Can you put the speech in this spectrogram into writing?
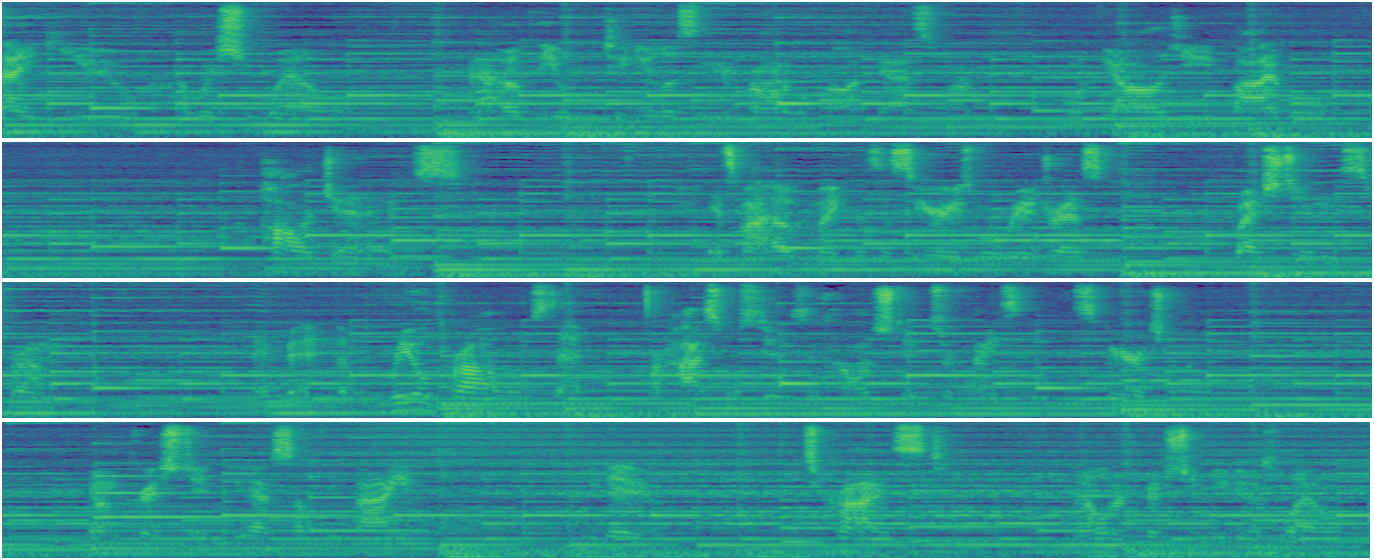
thank you. I wish you well. And I hope that you'll continue listening to Chronicle Podcast for theology, Bible, apologetics. It's my hope to make this a series where we address questions from and, and the real problems that our high school students and college students are facing spiritually. Young Christian, you have something valuable. You do. It's Christ. An older Christian, you do as well.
